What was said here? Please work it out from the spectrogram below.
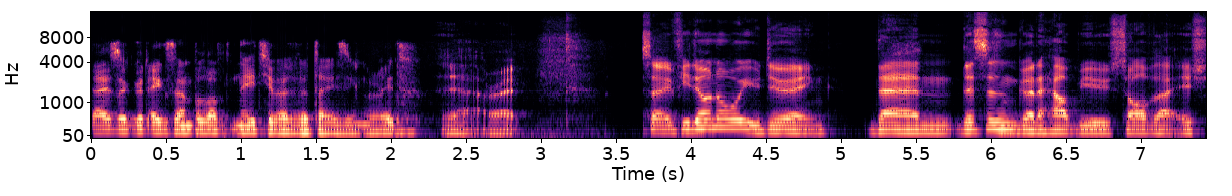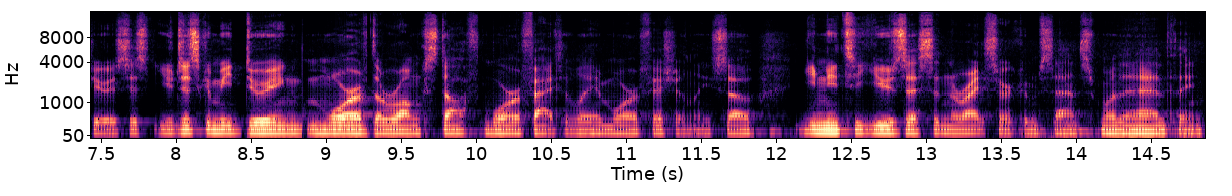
that is a good example of native advertising, right? Yeah, right. So, if you don't know what you're doing, then this isn't going to help you solve that issue. It's just you're just going to be doing more of the wrong stuff more effectively and more efficiently. So, you need to use this in the right circumstance more than anything.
